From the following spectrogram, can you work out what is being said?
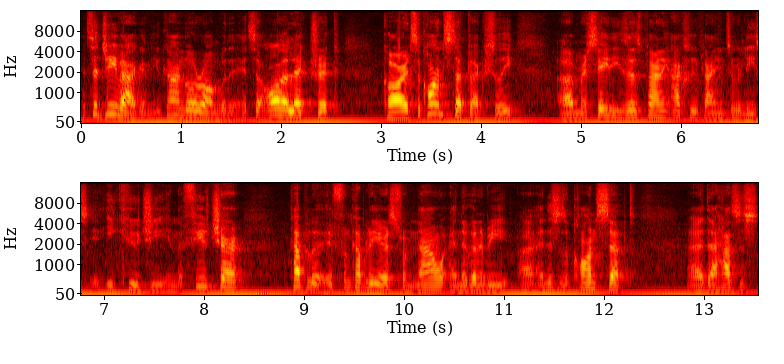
It's a G-Wagon. You can't go wrong with it. It's an all-electric car. It's a concept, actually. Uh, Mercedes is planning, actually planning to release EQG in the future, couple of, if a couple of years from now, and they're going to be, uh, and this is a concept uh, that has this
